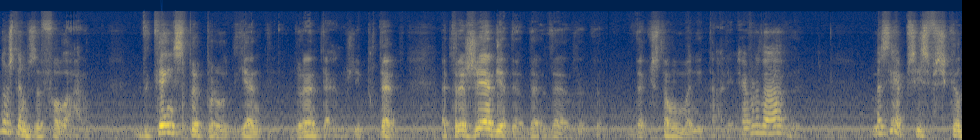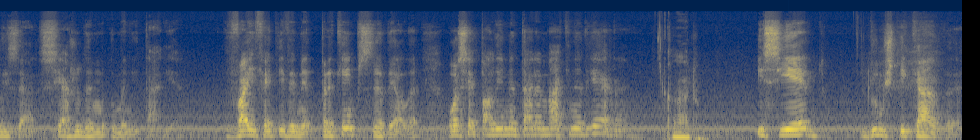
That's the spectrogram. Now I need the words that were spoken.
Nós estamos a falar de quem se preparou diante, durante anos e, portanto, a tragédia da, da, da, da questão humanitária. É verdade. Mas é preciso fiscalizar se a ajuda humanitária vai efetivamente para quem precisa dela ou se é para alimentar a máquina de guerra. Claro. E se é domesticada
